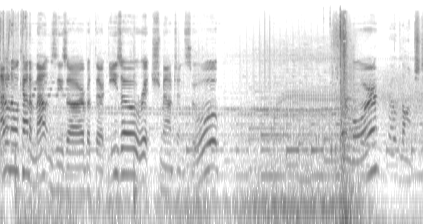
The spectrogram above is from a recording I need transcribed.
I don't know what kind of mountains these are, but they're eezo-rich mountains. Ooh. More. Probe launched.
